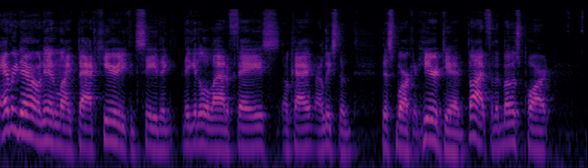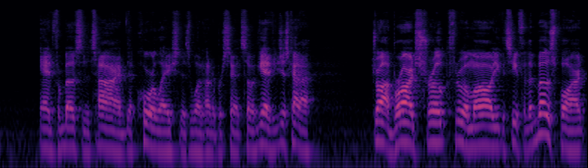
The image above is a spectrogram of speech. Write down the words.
Every now and then, like back here, you can see they, they get a little out of phase, okay? Or at least the, this market here did. But for the most part, and for most of the time, the correlation is 100%. So again, if you just kind of draw a broad stroke through them all, you can see for the most part,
